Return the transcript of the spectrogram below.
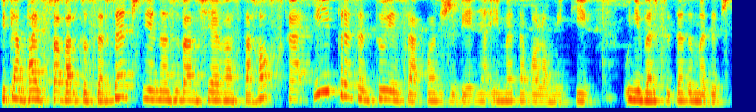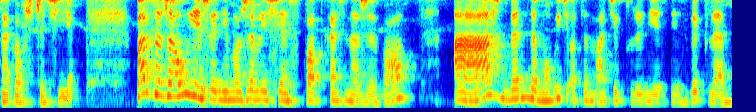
Witam Państwa bardzo serdecznie. Nazywam się Ewa Stachowska i prezentuję Zakład Żywienia i Metabolomiki Uniwersytetu Medycznego w Szczecinie. Bardzo żałuję, że nie możemy się spotkać na żywo, a będę mówić o temacie, który nie jest niezwykle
